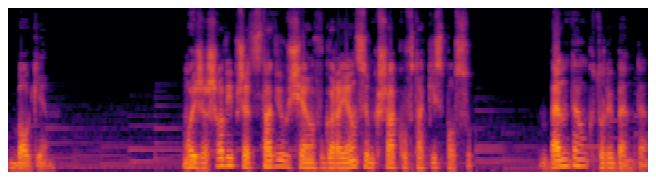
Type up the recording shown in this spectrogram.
Bogiem. Mojżeszowi przedstawił się w gorącym krzaku w taki sposób: Będę, który będę.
